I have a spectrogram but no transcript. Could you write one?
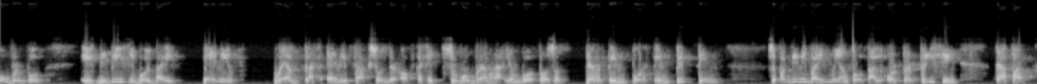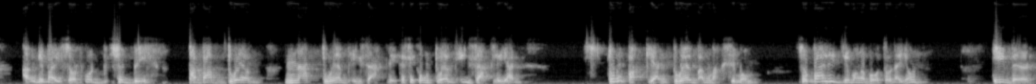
overvote is divisible by any 12 plus any fraction thereof kasi sumobra nga yung boto. So 13, 14, 15. So pag dinivide mo yung total or per precinct, dapat ang divisor could, should be above 12, not 12 exactly. Kasi kung 12 exactly yan, tumpak yan, 12 ang maximum. So valid yung mga boto na yun. Either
